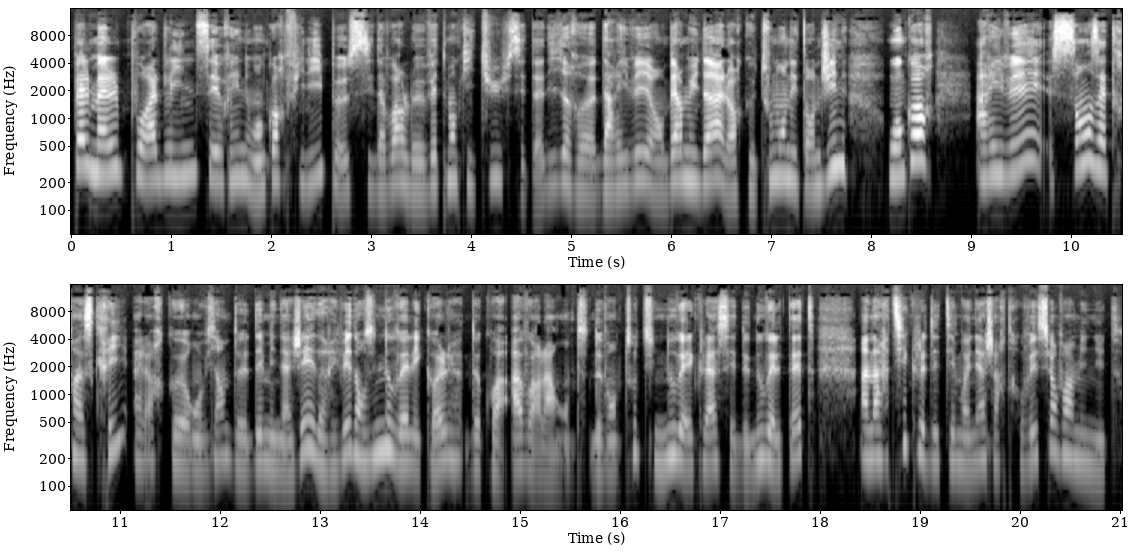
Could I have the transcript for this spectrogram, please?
Pêle-mêle pour Adeline, Séverine ou encore Philippe, c'est d'avoir le vêtement qui tue, c'est-à-dire euh, d'arriver en Bermuda alors que tout le monde est en jean, ou encore Arriver sans être inscrit alors qu'on vient de déménager et d'arriver dans une nouvelle école, de quoi avoir la honte devant toute une nouvelle classe et de nouvelles têtes. Un article des témoignages à retrouver sur 20 minutes.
